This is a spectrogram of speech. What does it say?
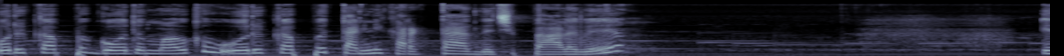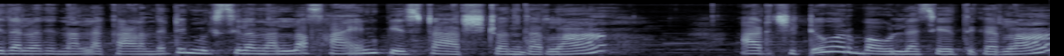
ஒரு கப்பு கோதுமாவுக்கு ஒரு கப்பு தண்ணி கரெக்டாக இருந்துச்சு இப்போ அளவு. இதெல்லாத்தையும் நல்லா கலந்துட்டு மிக்சியில் நல்லா ஃபைன் பேஸ்ட்டாக அரைச்சிட்டு வந்துடலாம். அரைச்சிட்டு ஒரு பவுலில் சேர்த்துக்கலாம்.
